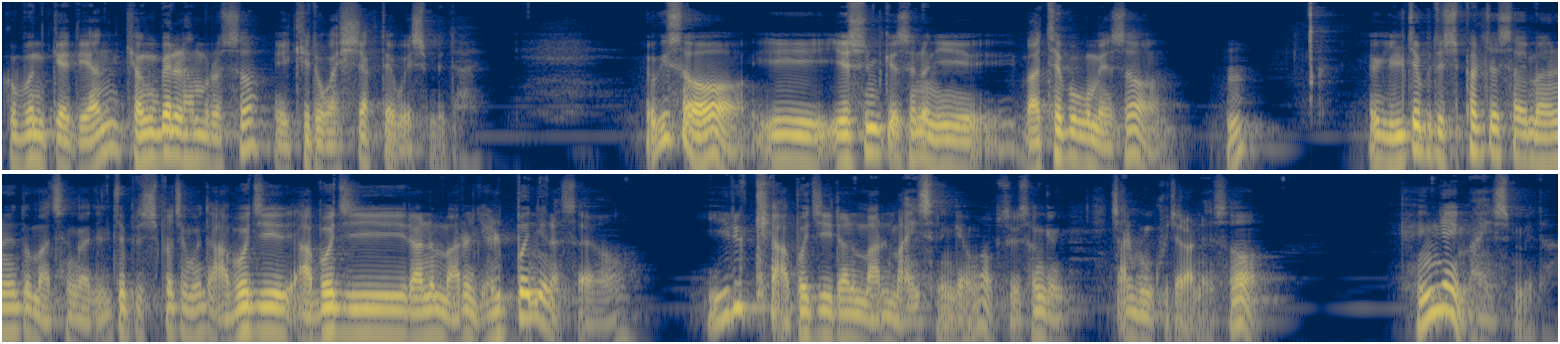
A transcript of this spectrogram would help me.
그분께 대한 경배를 함으로써 기도가 시작되고 있습니다. 여기서 이 예수님께서는 이 마태복음에서 음? 여기 1절부터 18절 사이만 해도 마찬가지. 1절부터 18절 보면 아버지 아버지라는 말을 10번이나 써요. 이렇게 아버지라는 말을 많이 쓰는 경우가 없어요. 성경 짧은 구절 안에서 굉장히 많이 씁니다.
